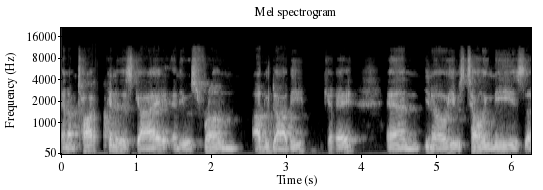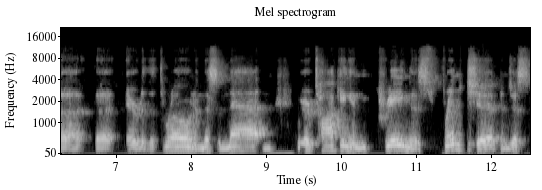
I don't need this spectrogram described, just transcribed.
and I'm talking to this guy, and he was from Abu Dhabi. Okay, and you know he was telling me he's uh, the heir to the throne and this and that, and we were talking and creating this friendship, and just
